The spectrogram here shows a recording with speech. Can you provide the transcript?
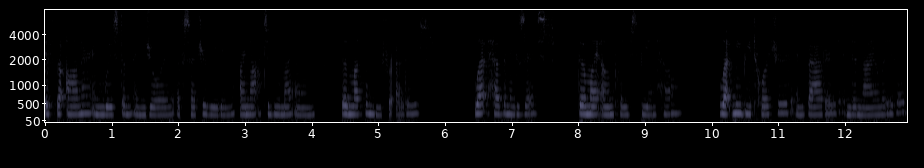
If the honor and wisdom and joy of such a reading are not to be my own, then let them be for others. Let heaven exist, though my own place be in hell. Let me be tortured and battered and annihilated,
